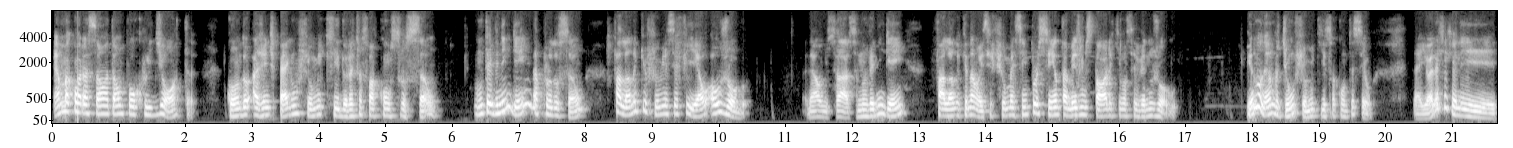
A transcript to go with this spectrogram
é uma comparação até um pouco idiota. Quando a gente pega um filme que, durante a sua construção, não teve ninguém da produção falando que o filme ia ser fiel ao jogo. Não, isso, ah, você não vê ninguém falando que não, esse filme é 100% a mesma história que você vê no jogo. Eu não lembro de um filme que isso aconteceu. Né? E olha que aquele.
